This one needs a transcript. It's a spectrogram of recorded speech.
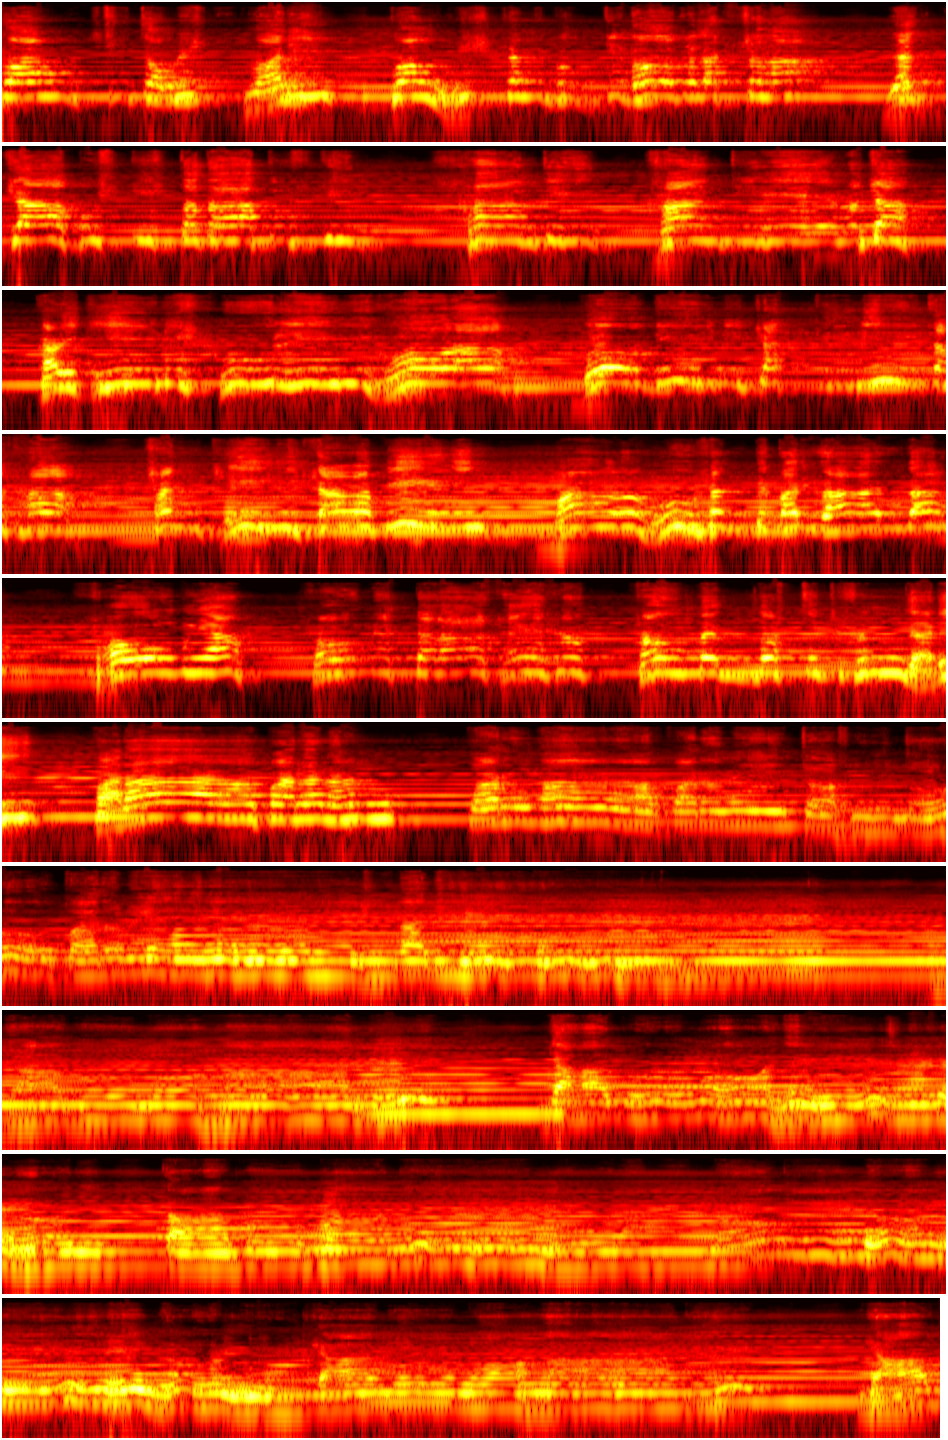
त्वं स्थितमिश्वरि त्वं विष्णु बुद्धिभोगलक्षणा यज्ञा पुष्टिस्तथा तुष्टि शान्ति शान्तिरेव च कळकीनि शूलीनि घोरा गोदीनि चक्रिणी तथा शङ्खीनि चापीनि माभूषन्ति परिवारुदा सौम्या सौम्यतराशेषु सौम्यद्वस्तु सुन्दरी परापरणं পরমা পরমে তহিন পরমে। যাব মহানি যাব মহিনী তবু যাব মহানি যাব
